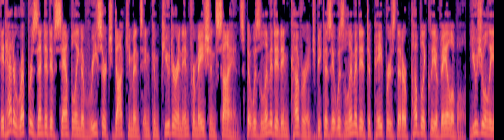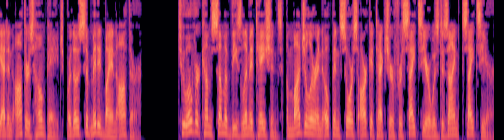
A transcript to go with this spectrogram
It had a representative sampling of research documents in computer and information science but was limited in coverage because it was limited to papers that are publicly available, usually at an author's homepage, or those submitted by an author. To overcome some of these limitations, a modular and open-source architecture for CiteSeer was designed, CiteSeer.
